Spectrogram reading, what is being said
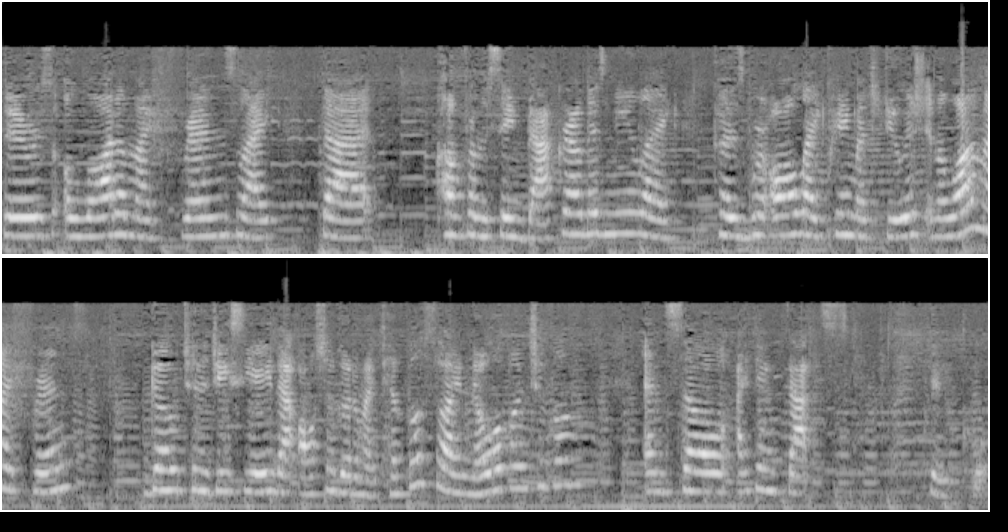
there's a lot of my friends like that come from the same background as me, like, because we're all like pretty much Jewish, and a lot of my friends go to the JCA that also go to my temple, so I know a bunch of them, and so I think that's pretty cool.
